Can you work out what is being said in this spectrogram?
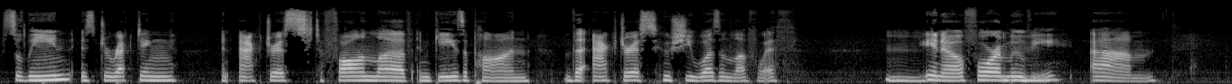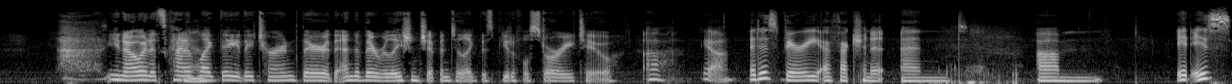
Celine is directing an actress to fall in love and gaze upon the actress who she was in love with, you know, for a movie. Um, you know, and it's kind of like they, they turned their, the end of their relationship into like this beautiful story too. Oh, yeah. It is very affectionate and um it is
